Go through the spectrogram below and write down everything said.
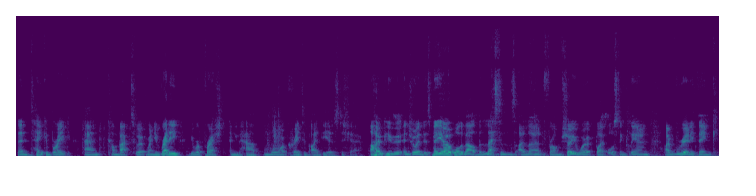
then take a break and come back to it when you're ready, you're refreshed, and you have more creative ideas to share. I hope you enjoyed this video all about the lessons I learned from Show Your Work by Austin Kleon. I really think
